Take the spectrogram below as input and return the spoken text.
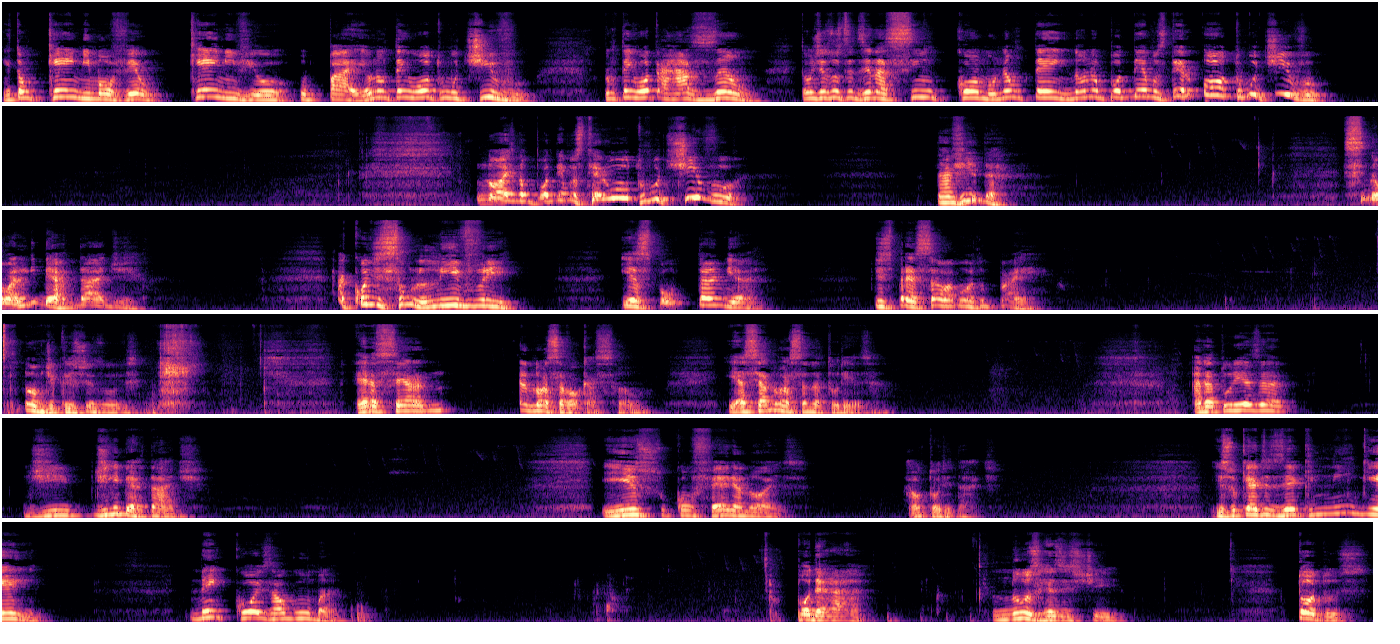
Então, quem me moveu, quem me enviou? O Pai. Eu não tenho outro motivo, não tenho outra razão. Então, Jesus está dizendo assim como não tem, nós não podemos ter outro motivo. Nós não podemos ter outro motivo na vida senão a liberdade, a condição livre e espontânea de expressar o amor do Pai. Em nome de Cristo Jesus. Essa é a, a nossa vocação. E essa é a nossa natureza. A natureza de, de liberdade. E isso confere a nós autoridade. Isso quer dizer que ninguém, nem coisa alguma, poderá nos resistir todos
